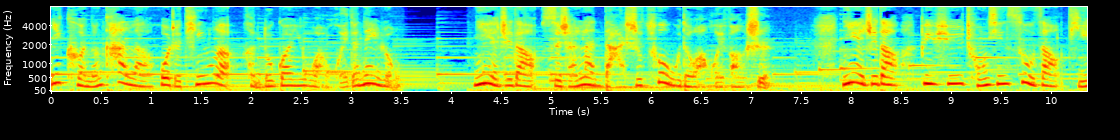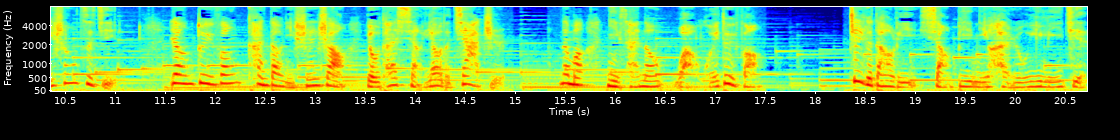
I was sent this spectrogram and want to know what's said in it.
你可能看了或者听了很多关于挽回的内容，你也知道死缠烂打是错误的挽回方式。你也知道，必须重新塑造、提升自己，让对方看到你身上有他想要的价值，那么你才能挽回对方。这个道理想必你很容易理解，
